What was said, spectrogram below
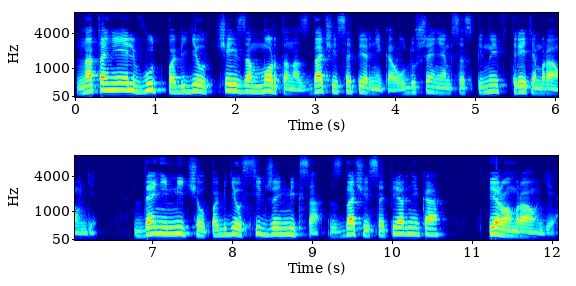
Натаниэль Вуд победил Чейза Мортона с дачей соперника, удушением со спины в третьем раунде. Дэнни Митчелл победил Си Джей Микса с дачей соперника в первом раунде.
